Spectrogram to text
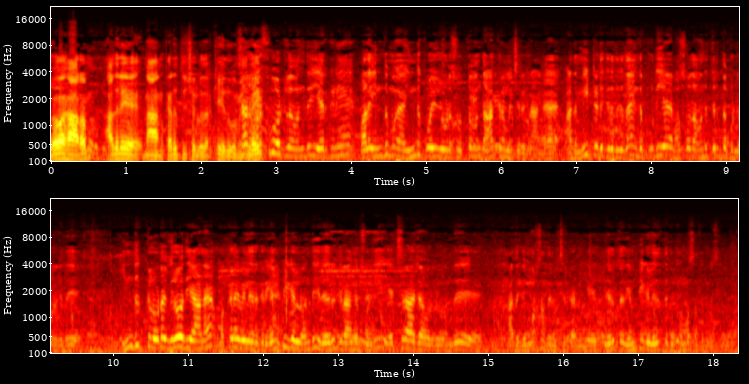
விவகாரம். அதிலே நான் கருத்து சொல்வதற்கு எதுவும் இல்லை. வக்ஃப் போர்டுல வந்து ஏற்கனவே பல இந்து இந்து கோயிலோட சொத்தை வந்து ஆக்கிரமிச்சிருக்காங்க அதை மீட்டெடுக்கிறதுக்கு தான் இந்த புதிய மசோதா வந்து திருத்தப்பட்டிருக்குது. இந்துக்களோட விரோதியான மக்களவையில் இருக்கிற எம்பிகள் வந்து இது இருக்கிறாங்கன்னு சொல்லி எச் ராஜா அவர்கள் வந்து அதுக்கு விமர்சனம் தெரிவிச்சிருக்காரு. நீங்க எதிர்த்தது எம்பிகள் எதிர்த்ததுக்கு விமர்சனம் தெரிவிச்சிருக்காரு.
